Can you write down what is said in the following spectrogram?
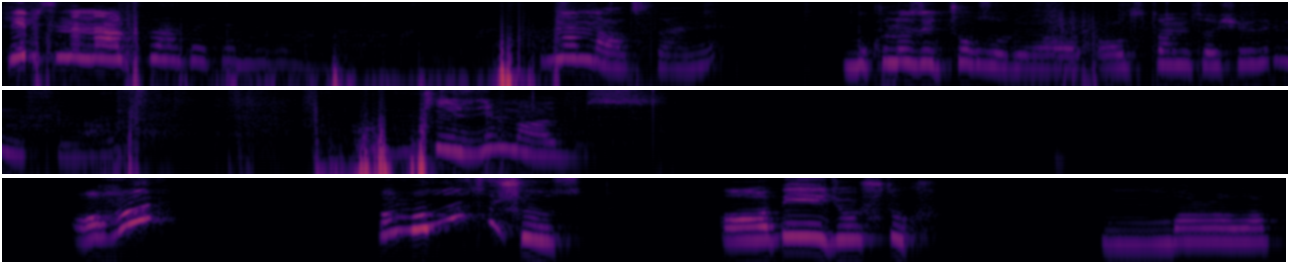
Hepsinden 6 tane taşıyabilirim. Bundan da 6 tane. Bu klozet çok zor ya. 6 tane taşıyabilir misin? Abi? Güçlüyüz değil mi abi biz? Aha! Lan vallahi taşıyoruz. Abi coştuk. Barabap,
